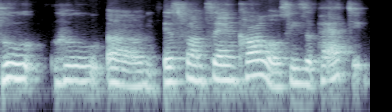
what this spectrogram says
who who um, is from San Carlos. He's Apache.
